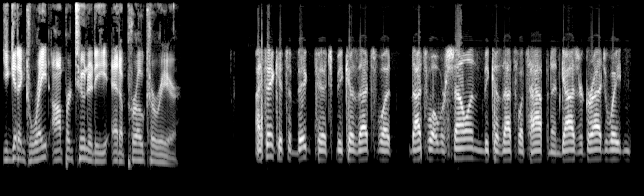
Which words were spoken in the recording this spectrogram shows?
you get a great opportunity at a pro career? I think it's a big pitch because that's what that's what we're selling because that's what's happening. Guys are graduating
